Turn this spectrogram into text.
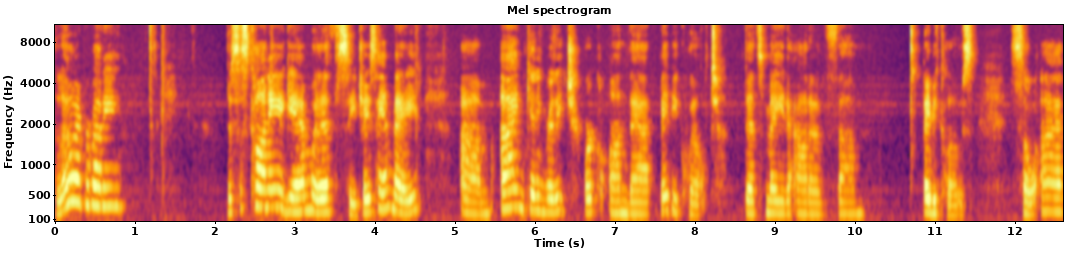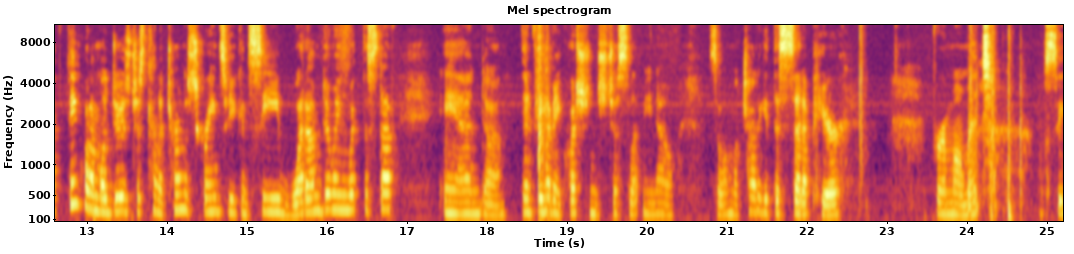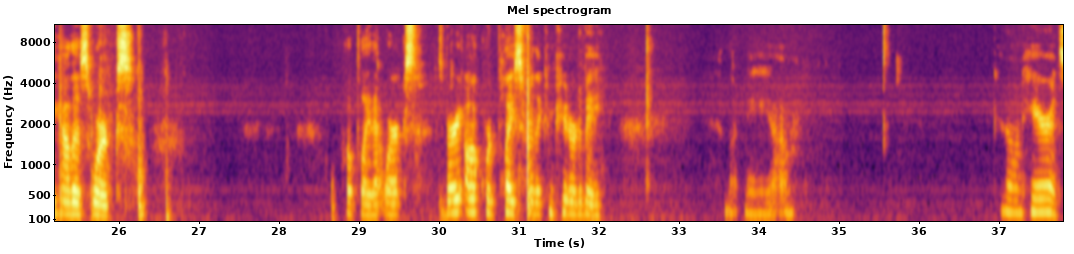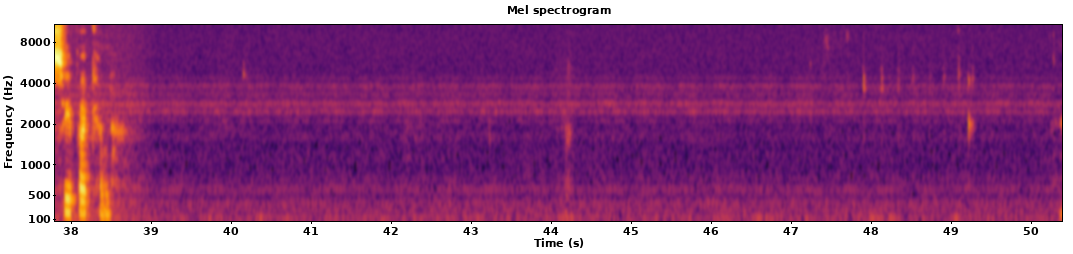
Hello everybody. This is Connie again with CJ's Handmade. Um, I'm getting ready to work on that baby quilt that's made out of um, baby clothes. So I think what I'm going to do is just kind of turn the screen so you can see what I'm doing with the stuff. And um, then if you have any questions, just let me know. So I'm going to try to get this set up here for a moment. We'll see how this works. Hopefully that works. It's a very awkward place for the computer to be. Let me um, get on here and see if I can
